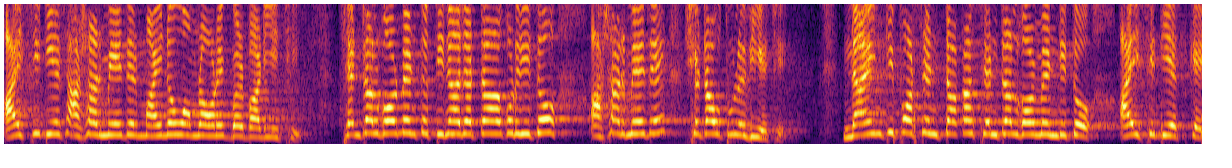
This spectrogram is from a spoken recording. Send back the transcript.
আইসিডিএস আসার মেয়েদের মাইনেও আমরা অনেকবার বাড়িয়েছি। সেন্ট্রাল গভর্নমেন্ট তো তিন হাজার টাকা করে দিত আসার মেয়েদের সেটাও তুলে দিয়েছে। নাইনটি পার্সেন্ট টাকা সেন্ট্রাল গভর্নমেন্ট দিত আইসিডিএসকে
